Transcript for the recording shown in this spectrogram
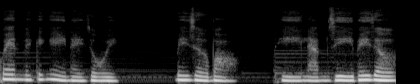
quen với cái nghề này rồi bây giờ bỏ, thì làm gì bây giờ?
